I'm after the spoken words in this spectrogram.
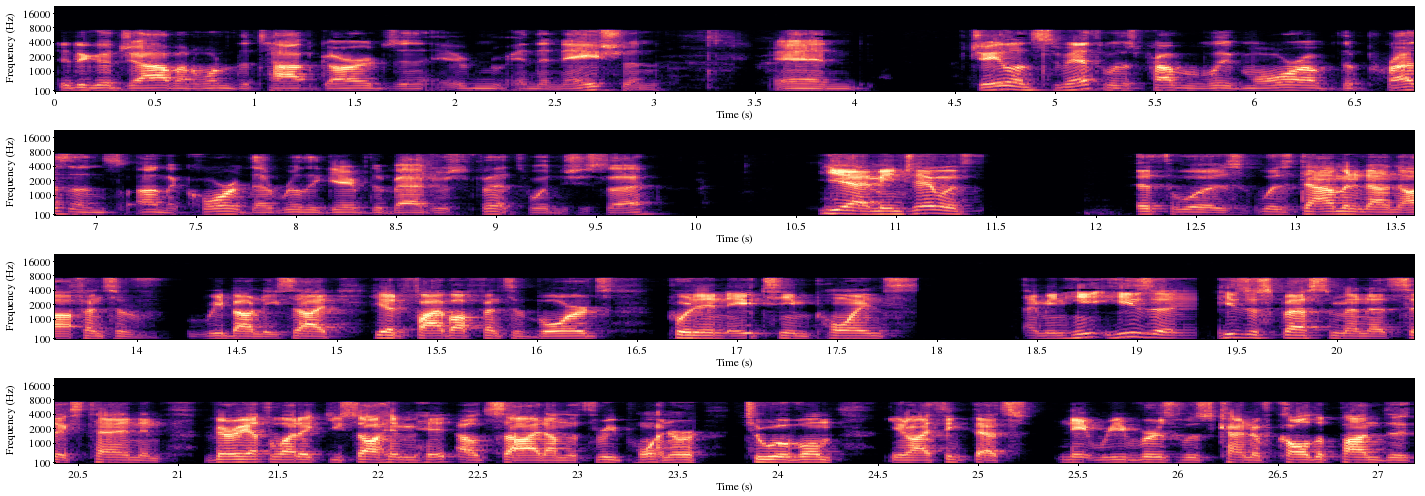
did a good job on one of the top guards in, in, in the nation. And Jalen Smith was probably more of the presence on the court that really gave the Badgers fits, wouldn't you say? Yeah, I mean Jalen Smith was was dominant on the offensive rebounding side. He had five offensive boards, put in 18 points. I mean, he he's a he's a specimen at 6'10 and very athletic. You saw him hit outside on the three pointer, two of them. You know, I think that's Nate Reuvers was kind of called upon to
